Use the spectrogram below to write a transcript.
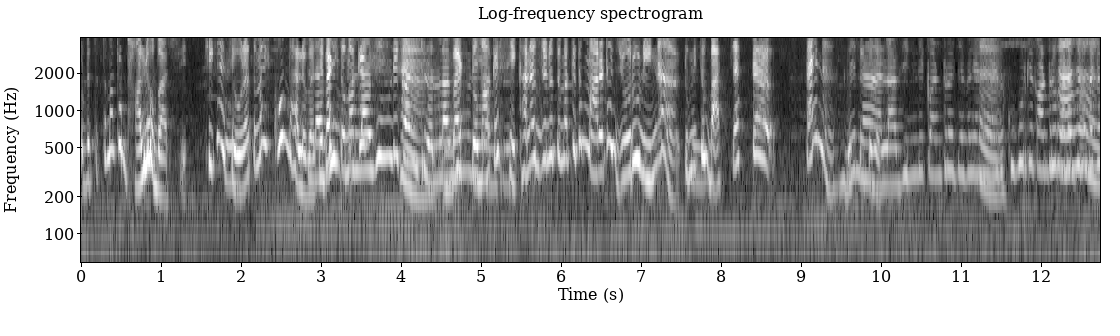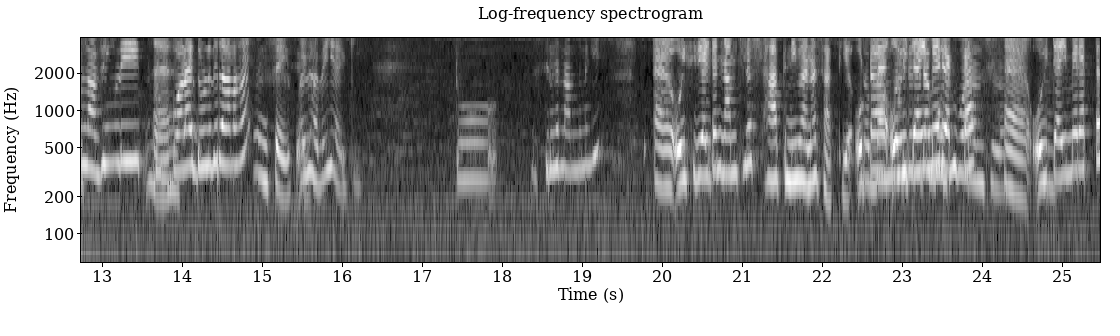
ওটা তো তোমাকে ভালোবাসে ঠিক আছে? ওরা তোমাকে খুব ভালোবাসে। বাট তোমাকে বাট তোমাকে শেখানোর জন্য তোমাকে তো মারাটা জরুরি না। তুমি তো বাচ্চা একটা তাই না? বুঝতে না লাভিংলি কন্ট্রোল যাবে হ্যাঁ। কুকুরকে কন্ট্রোল হ্যাঁ, করার জন্য হ্যাঁ। তাকে লাভিংলি হ্যাঁ। গলায় দৌড়ে দিয়ে আনা হয়? সেই সেই। ওইভাবেই আর কি। তো সিরিয়ালের নাম কি? ওই সিরিয়ালটার নাম ছিল সাত নিভানা সাথিয়া। ওটা ওই টাইমের একটা হ্যাঁ ওই টাইমের একটা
